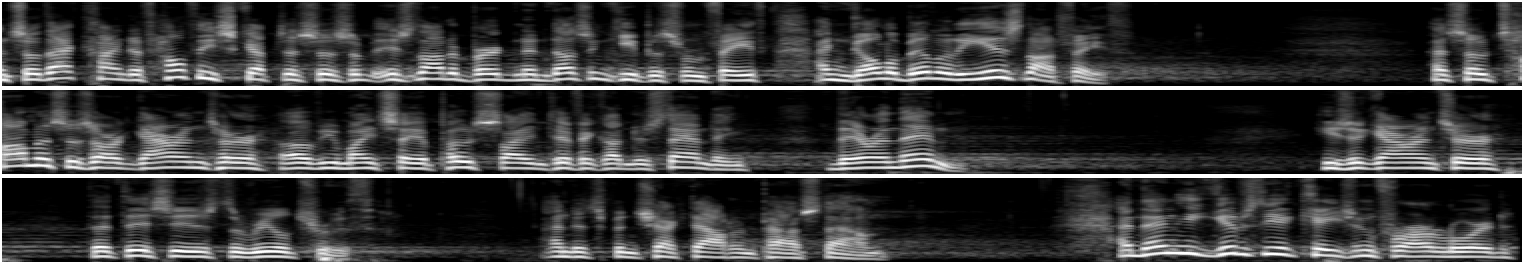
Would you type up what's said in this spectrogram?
And so that kind of healthy skepticism is not a burden and doesn't keep us from faith, and gullibility is not faith. And so Thomas is our guarantor of, you might say, a post scientific understanding there and then. He's a guarantor that this is the real truth and it's been checked out and passed down. And then he gives the occasion for our Lord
